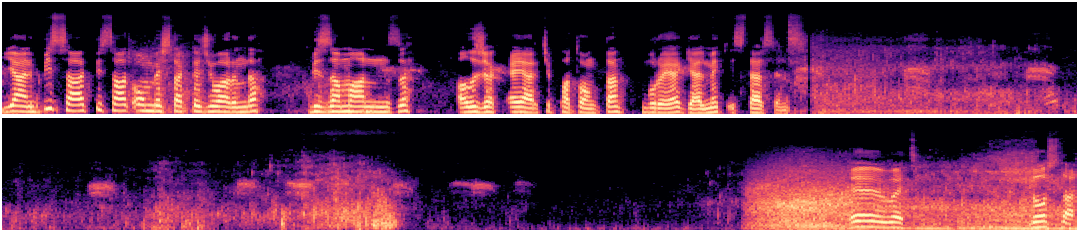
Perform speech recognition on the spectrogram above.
Yani 1 saat 1 saat 15 dakika civarında bir zamanınızı alacak eğer ki Patong'dan buraya gelmek isterseniz. Evet. Dostlar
